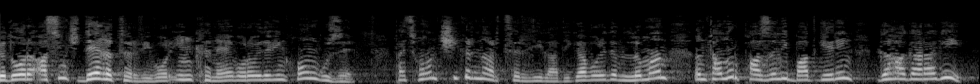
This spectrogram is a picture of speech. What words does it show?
գդորը ասինչ դեղը թրվի, որ ինքն է, որովհետև ինք հոնգ ուզե բայց հոն չի կրնար թրվի լադիգա, որովհետև լման ընդհանուր puzzle-ի բադգերին գհագարագի։ գա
